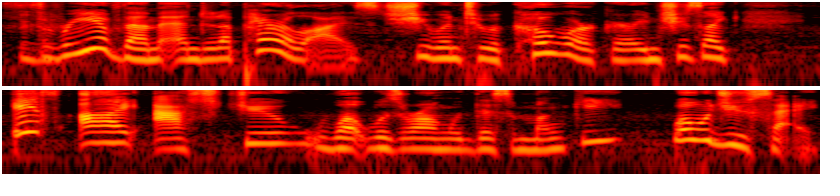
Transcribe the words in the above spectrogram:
Three of them ended up paralyzed. She went to a coworker and she's like, "If I asked you what was wrong with this monkey, what would you say?"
